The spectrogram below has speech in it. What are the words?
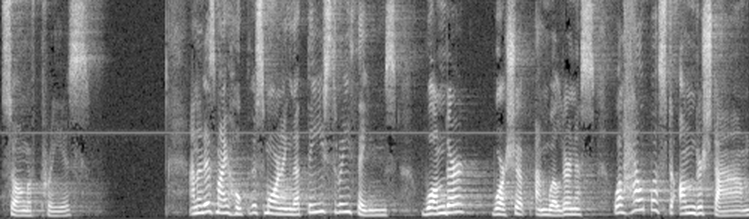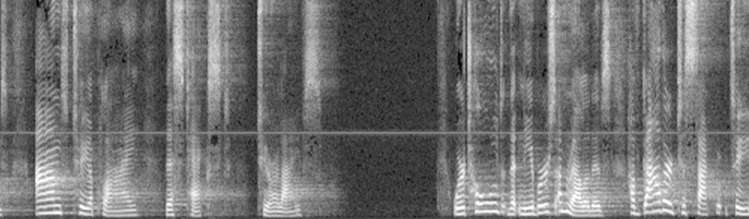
song of praise. And it is my hope this morning that these three themes wonder, worship, and wilderness will help us to understand and to apply this text to our lives. We're told that neighbours and relatives have gathered to, sacri- to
